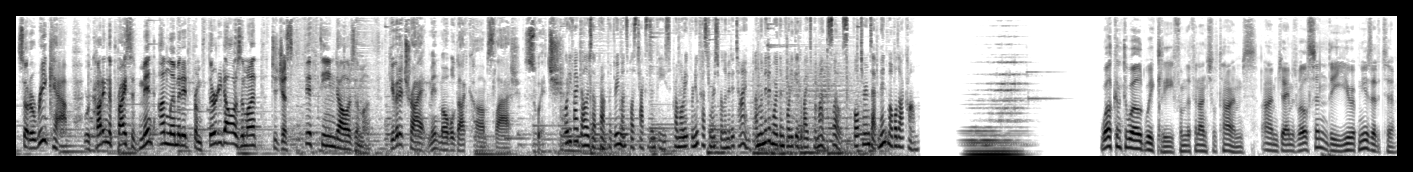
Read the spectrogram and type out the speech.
So to recap, we're cutting the price of Mint Unlimited from $30 a month to just $15 a month. Give it a try at mintmobile.com slash switch. $45 up front for three months plus taxes and fees. Promo rate for new customers for limited time. Unlimited more than 40 gigabytes per month. Slows. Full terms at mintmobile.com. Welcome to World Weekly from the Financial Times. I'm James Wilson, the Europe News Editor.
